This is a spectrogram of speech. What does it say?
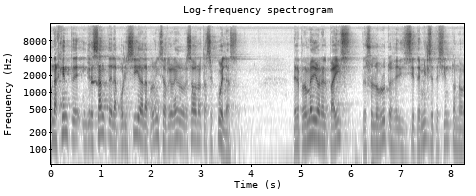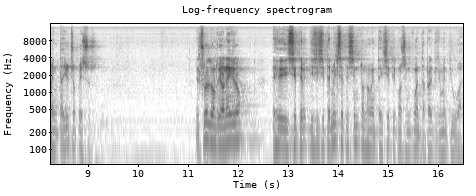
un agente ingresante de la policía de la provincia de Río Negro egresado a nuestras escuelas, el promedio en el país del sueldo bruto es de 17.798 pesos. El sueldo en Río Negro es de 17.797,50, prácticamente igual.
